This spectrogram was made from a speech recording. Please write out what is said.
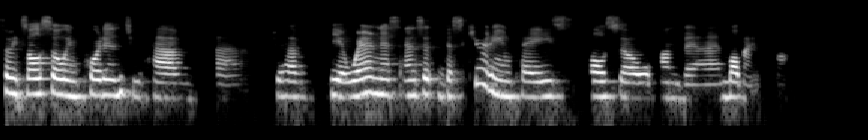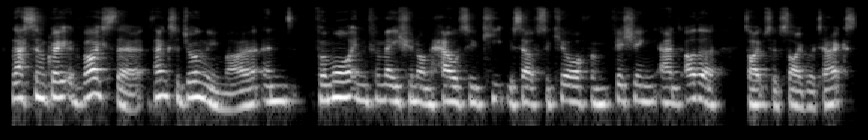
so it's also important to have uh, to have the awareness and the security in place also on the mobile phone. that's some great advice there. Thanks for joining me, Maya. And for more information on how to keep yourself secure from phishing and other types of cyber attacks,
